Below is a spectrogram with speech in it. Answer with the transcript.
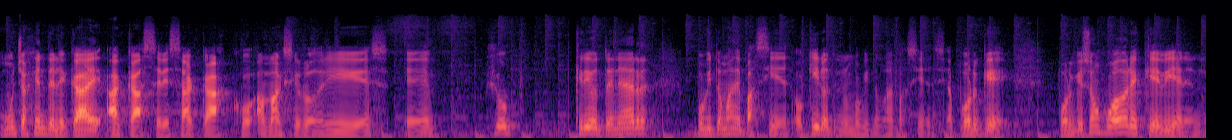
mucha gente le cae a Cáceres, a Casco, a Maxi Rodríguez. Eh, yo creo tener un poquito más de paciencia, o quiero tener un poquito más de paciencia. ¿Por qué? Porque son jugadores que vienen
